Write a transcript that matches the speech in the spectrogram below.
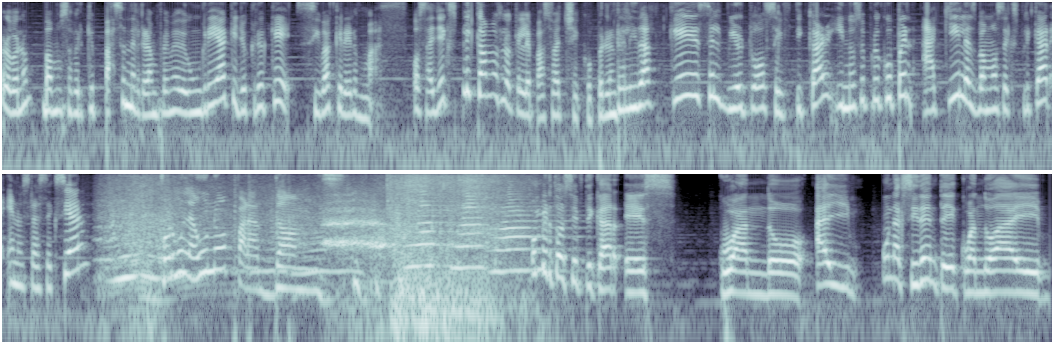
Pero bueno, vamos a ver qué pasa en el Gran Premio de Hungría, que yo creo que sí va a querer más. O sea, ya explicamos lo que le pasó a Checo, pero en realidad, ¿qué es el Virtual Safety Car? Y no se preocupen, aquí les vamos a explicar en nuestra sección. Fórmula 1 para dummies. Un virtual safety car es cuando hay un accidente, cuando hay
